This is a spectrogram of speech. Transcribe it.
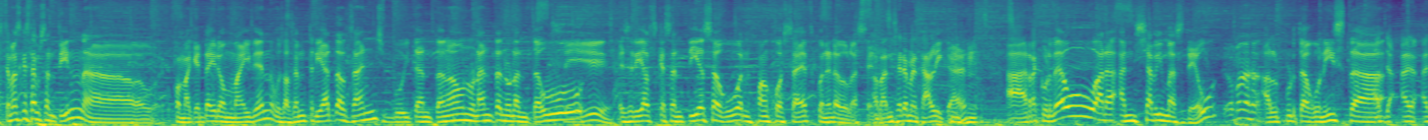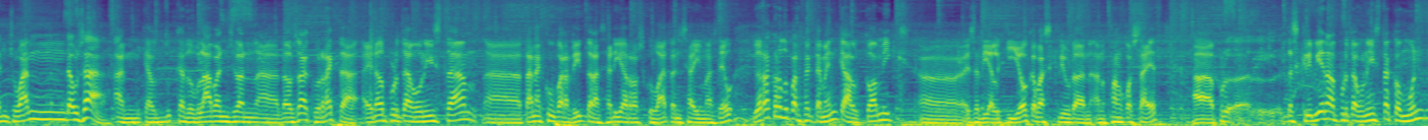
Els temes que estem sentint, eh, com aquest d'Iron Maiden, us els hem triat dels anys 89, 90, 91... Sí. És a dir, els que sentia segur en Juanjo Saez quan era adolescent. Abans era metàl·lica, eh? Ah, recordeu ara en Xavi Masdeu? Home. El protagonista... El, en, en Joan Dausà. en, que, que doblava en Joan uh, Dausà, correcte. Era el protagonista uh, tan acobardit de la sèrie Arròs Cubat, en Xavi Masdeu. Jo recordo perfectament que el còmic, uh, és a dir, el guió que va escriure en, en Juanjo Saez, uh, pro, uh, descrivien el protagonista com un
